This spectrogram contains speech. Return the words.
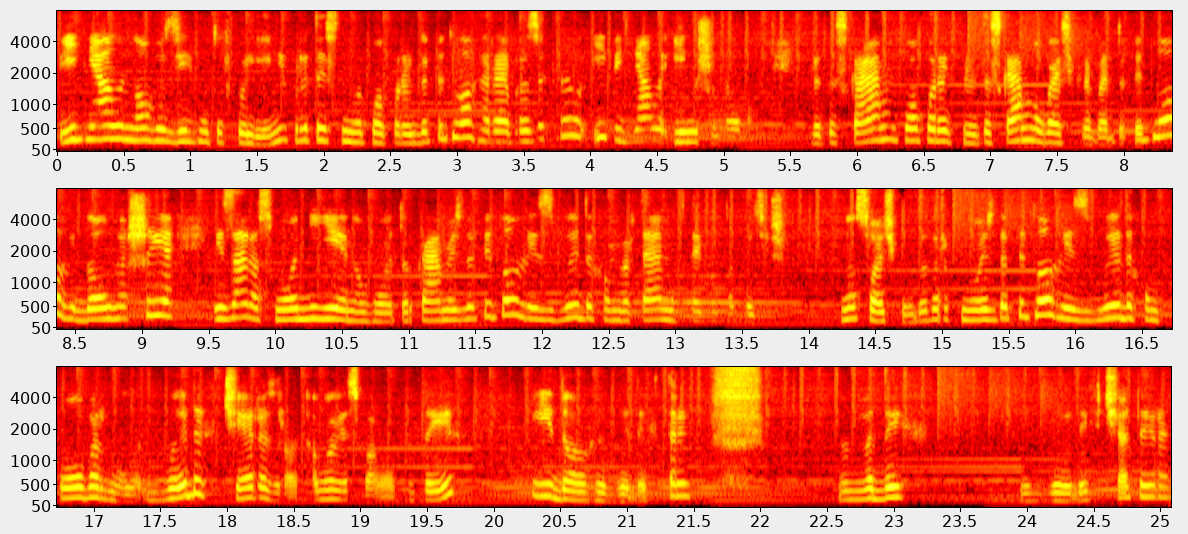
Підняли ногу зігнуту в коліні, притиснули поперек до підлоги, ребра закрили і підняли іншу ногу. Притискаємо поперек, притискаємо весь хребет до підлоги, довга шия. І зараз ми однією ногою торкаємось до підлоги і з видихом вертаємо в tabletop position. Носочком доторкнулись до підлоги і з видихом повернули. Видих через рот. Обов'язково вдих і довгий видих. Три. Вдих. Видих. Чотири.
